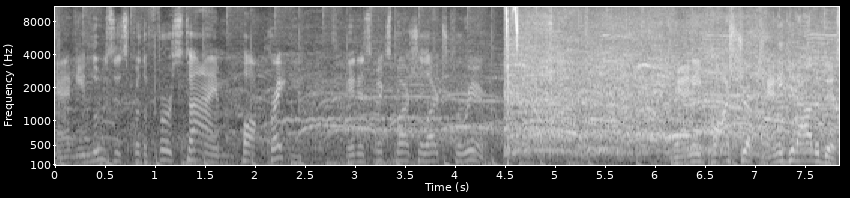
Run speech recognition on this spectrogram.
and he loses for the first time, Paul Creighton, in his mixed martial arts career. Can he posture up? Can he get out of this?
